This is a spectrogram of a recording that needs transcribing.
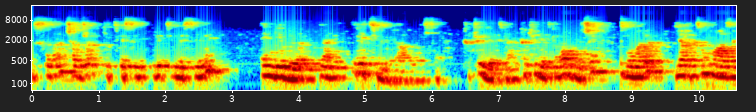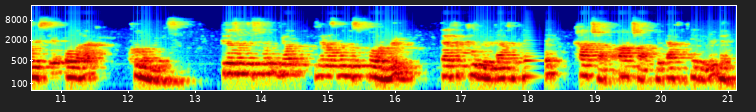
ısının çabucak gitmesini, iletilmesini engelliyor. Yani iletmiyor daha doğrusu. Kötü iletken, kötü iletken olduğu için biz bunları yalıtım malzemesi olarak kullanıyoruz. Biraz önce yazdığımız formül delta Q bölü delta T K çarpı A çarpı delta T bölü V.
